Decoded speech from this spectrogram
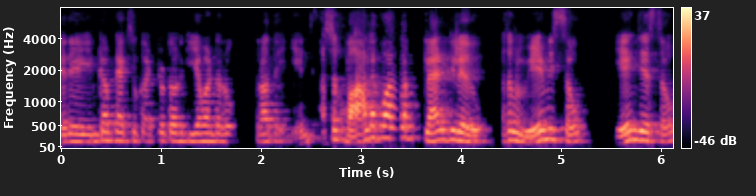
ఏది ఇన్కమ్ ట్యాక్స్ కట్టడానికి ఏమంటారు తర్వాత అసలు వాళ్ళకు వాళ్ళకి క్లారిటీ లేదు. అసలు నువ్వేమి ఇస్తావు? ఏం చేస్తావు?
